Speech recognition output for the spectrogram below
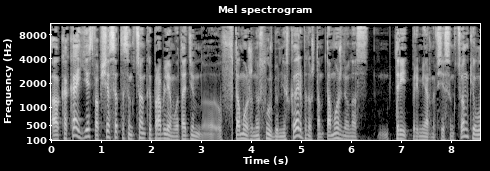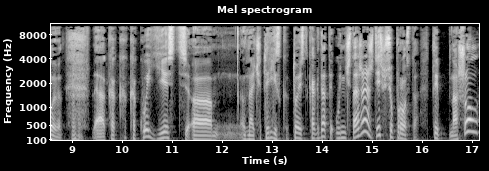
а какая есть вообще с этой санкционной проблема? Вот один э, в таможенной службе мне сказали, потому что там таможня у нас треть примерно все санкционки ловят, uh-huh. как, какой есть, а, значит, риск. То есть, когда ты уничтожаешь, здесь все просто. Ты нашел,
